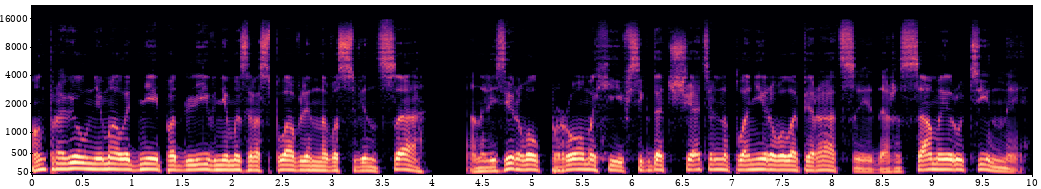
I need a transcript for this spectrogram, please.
Он провел немало дней под ливнем из расплавленного свинца, анализировал промахи и всегда тщательно планировал операции, даже самые рутинные.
